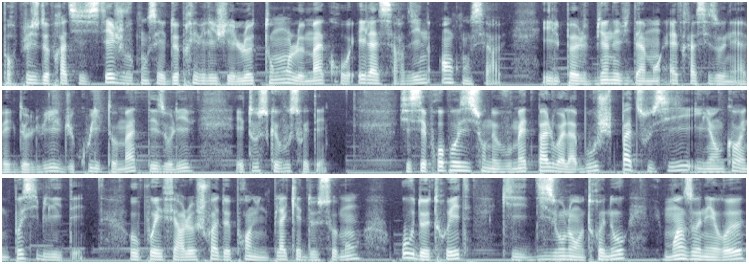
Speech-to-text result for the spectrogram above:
Pour plus de praticité, je vous conseille de privilégier le thon, le maquereau et la sardine en conserve. Ils peuvent bien évidemment être assaisonnés avec de l'huile, du coulis tomate, des olives et tout ce que vous souhaitez. Si ces propositions ne vous mettent pas l'eau à la bouche, pas de souci, il y a encore une possibilité. Vous pouvez faire le choix de prendre une plaquette de saumon ou de truite qui, disons-le entre nous, est moins onéreux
